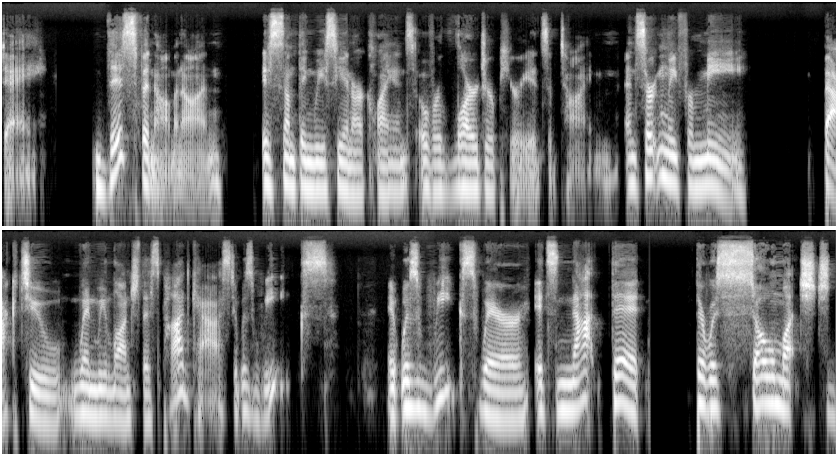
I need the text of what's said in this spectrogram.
day. This phenomenon is something we see in our clients over larger periods of time. And certainly for me, back to when we launched this podcast, it was weeks. It was weeks where it's not that there was so much to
